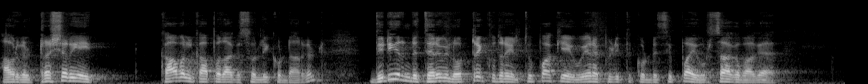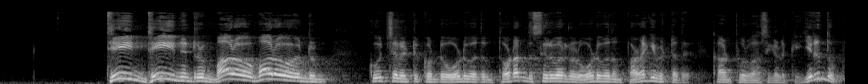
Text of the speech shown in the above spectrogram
அவர்கள் ட்ரெஷரியை காவல் காப்பதாக சொல்லிக் கொண்டார்கள். திடீரென்று தெருவில் ஒற்றை குதிரையில் துப்பாக்கியை உயர பிடித்துக் கொண்டு சிப்பாய் உற்சாகமாக தீன் தீன் என்றும் மாறோ மாறோ என்றும் கூச்சலிட்டுக் கொண்டு ஓடுவதும் தொடர்ந்து சிறுவர்கள் ஓடுவதும் பழகிவிட்டது கான்பூர் வாசிகளுக்கு இருந்தும்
